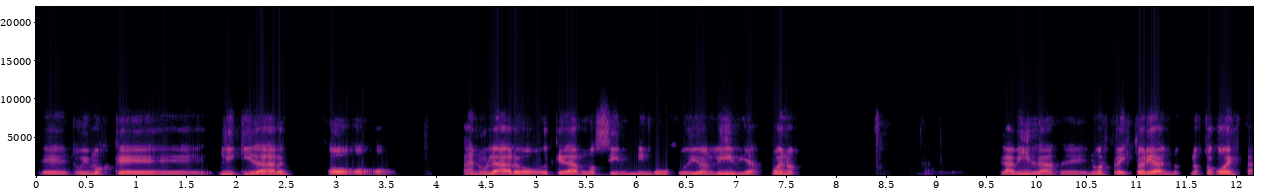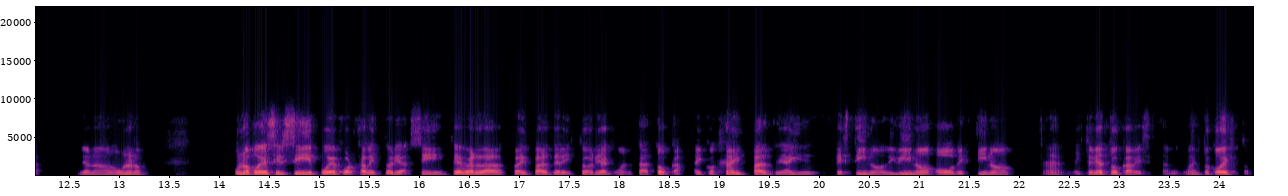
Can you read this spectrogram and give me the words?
eh, tuvimos que liquidar o, anular o quedarnos sin ningún judío en Libia. Bueno, la vida de nuestra historia nos tocó esta. Uno, no, uno puede decir, sí, puede forjar la historia. Sí, es verdad, pero hay parte de la historia que bueno, está, toca. Hay, hay, parte, hay destino divino o destino. Ah, la historia toca a veces también. Bueno, tocó esto.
